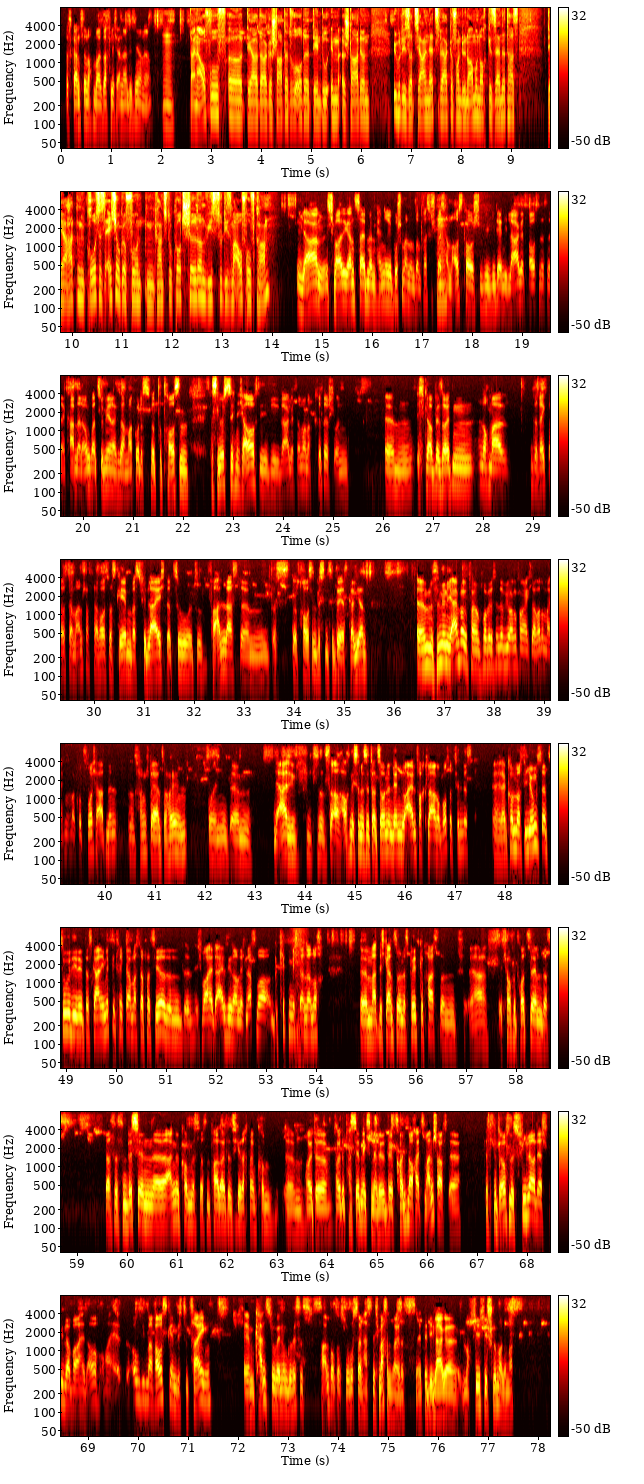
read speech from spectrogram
das Ganze nochmal sachlich analysieren. Ja. Hm. Dein Aufruf, äh, der da gestartet wurde, den du im äh, Stadion über die sozialen Netzwerke von Dynamo noch gesendet hast, der hat ein großes Echo gefunden. Kannst du kurz schildern, wie es zu diesem Aufruf kam? Ja, ich war die ganze Zeit mit dem Henry Buschmann, unserem Pressesprecher, mhm. im Austausch, wie, wie denn die Lage draußen ist. Und er kam dann irgendwann zu mir und hat gesagt, Marco, das wird da draußen, das löst sich nicht auf, die, die Lage ist immer noch kritisch und ähm, ich glaube, wir sollten nochmal direkt aus der Mannschaft heraus was geben, was vielleicht dazu zu veranlasst, ähm, das da draußen ein bisschen zu deeskalieren. Ähm, es ist mir nicht einfach gefallen, bevor wir das Interview angefangen haben. Ich dachte, warte mal, ich muss mal kurz durchatmen, sonst fange ich da an zu heulen. Und ähm, ja, das ist auch nicht so eine Situation, in der du einfach klare Worte findest. Äh, dann kommen noch die Jungs dazu, die das gar nicht mitgekriegt haben, was da passiert. Und äh, ich war halt der Einzige, der noch nicht nass war und bekippen mich dann da noch ähm, hat nicht ganz so in das Bild gepasst und ja, ich hoffe trotzdem, dass, dass es ein bisschen äh, angekommen ist, dass ein paar Leute sich gedacht haben, komm, ähm, heute, heute passiert nichts mehr. Wir, wir konnten auch als Mannschaft, äh, das Bedürfnis vieler der Spieler war halt auch, oh, irgendwie mal rausgehen, sich zu zeigen. Ähm, kannst du, wenn du ein gewisses Verantwortungsbewusstsein hast, nicht machen, weil das hätte die Lage noch viel, viel schlimmer gemacht.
